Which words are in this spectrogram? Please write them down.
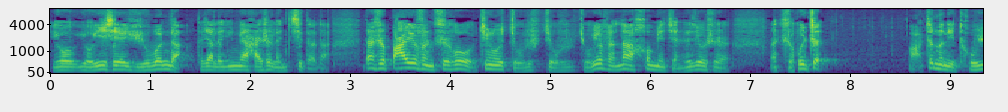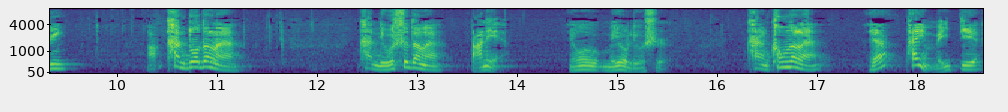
有有一些余温的，大家呢应该还是能记得的，但是八月份之后进入九九九月份，那后面简直就是呃只会震。啊，震得你头晕，啊，看多的呢，看牛市的呢打脸，因为没有牛市；看空的呢，呀，它也没跌，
